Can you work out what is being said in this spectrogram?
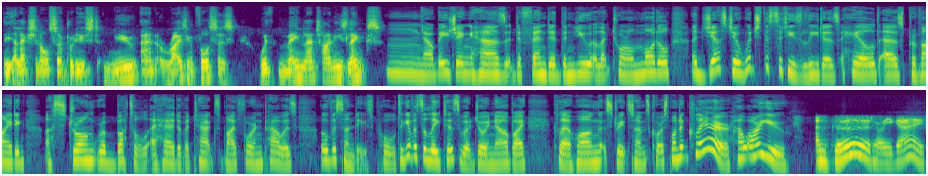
the election also produced new and rising forces with mainland Chinese links. Mm, now, Beijing has defended the new electoral model, a gesture which the city's leaders hailed as providing a strong rebuttal ahead of attacks by foreign powers over Sunday's poll. To give us the latest, we're joined now by Claire Huang, Straits Times correspondent. Claire, how are you? I'm good. How are you guys?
